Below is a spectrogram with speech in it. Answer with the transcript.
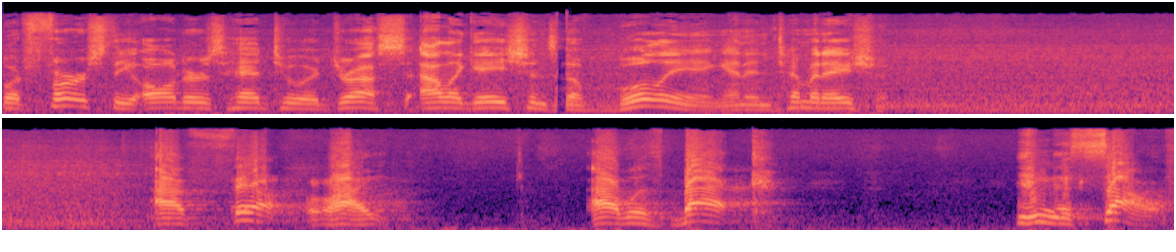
but first, the alders had to address allegations of bullying and intimidation. I felt like I was back in the South.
